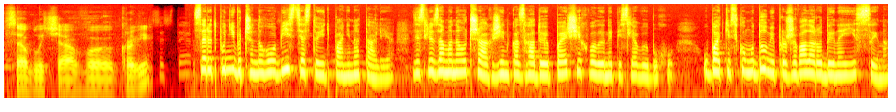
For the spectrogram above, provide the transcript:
все обличчя в крові. Серед понівеченого обійстя стоїть пані Наталія. Зі сльозами на очах жінка згадує перші хвилини після вибуху. У батьківському домі проживала родина її сина.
